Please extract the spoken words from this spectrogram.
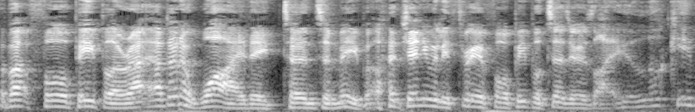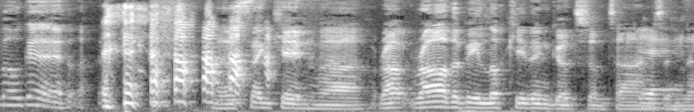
about four people around. I don't know why they turned to me, but genuinely three or four people turned to me. It was like lucky bugger. I was thinking, uh, ra- rather be lucky than good sometimes. Yeah. And uh,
